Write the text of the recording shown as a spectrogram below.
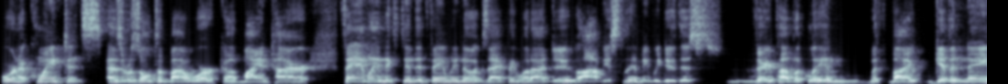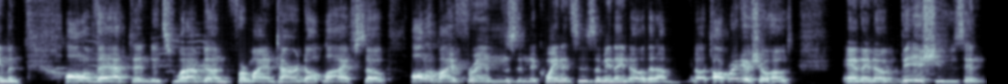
or an acquaintance as a result of my work. Uh, my entire family and extended family know exactly what I do. Obviously, I mean, we do this very publicly and with my given name and all of that. And it's what I've done for my entire adult life. So, all of my friends and acquaintances, I mean, they know that I'm, you know, a talk radio show host and they know the issues. And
